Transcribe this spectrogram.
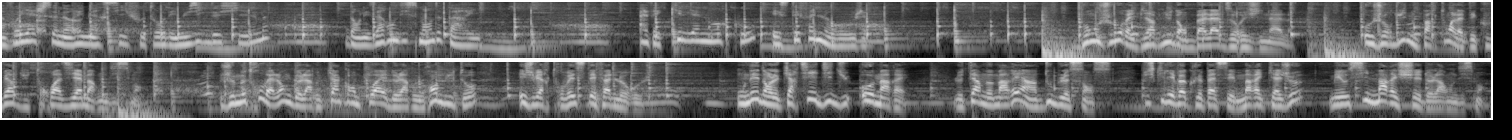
Un voyage sonore immersif autour des musiques de films dans les arrondissements de Paris. Avec Kylian Mourcou et Stéphane Le Rouge. Bonjour et bienvenue dans Balades originales. Aujourd'hui, nous partons à la découverte du 3e arrondissement. Je me trouve à l'angle de la rue Quincampoix et de la rue Rambuteau et je vais retrouver Stéphane Le Rouge. On est dans le quartier dit du Haut-Marais. Le terme marais a un double sens, puisqu'il évoque le passé marécageux, mais aussi maraîcher de l'arrondissement.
